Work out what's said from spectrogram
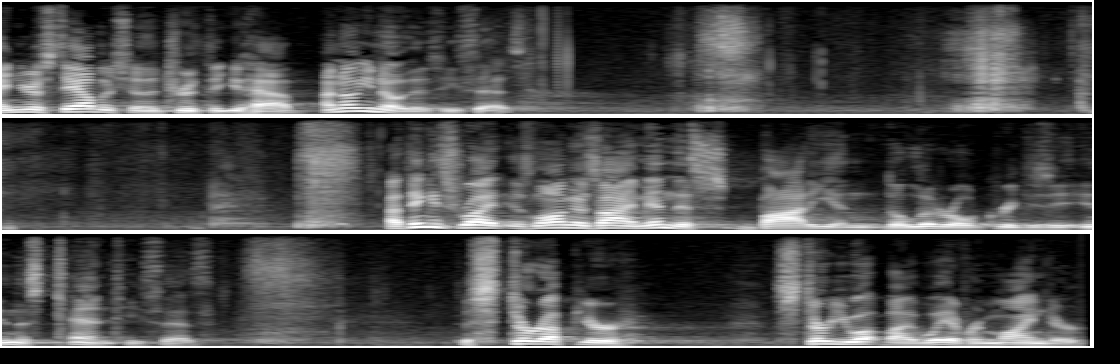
and you're established in the truth that you have. I know you know this, he says. I think it's right as long as I'm in this body, and the literal Greek is in this tent, he says, to stir up your, stir you up by way of reminder,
